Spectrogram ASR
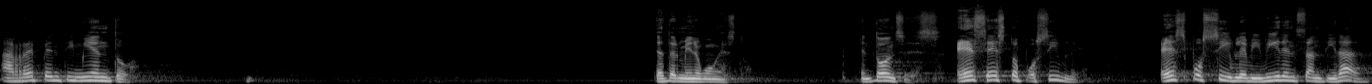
arrepentimiento. Ya termino con esto. Entonces, ¿es esto posible? ¿Es posible vivir en santidad?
